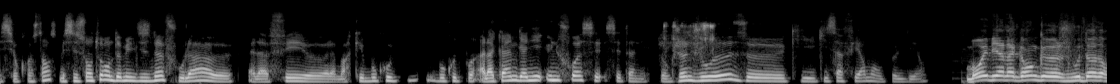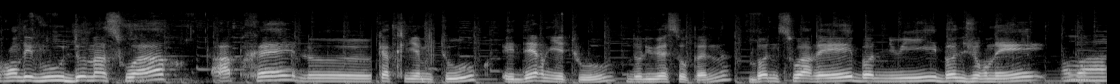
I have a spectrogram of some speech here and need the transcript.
les circonstances, mais c'est surtout en 2019 où là, euh, elle a fait, euh, elle a marqué beaucoup, beaucoup de points. Elle a quand même gagné une fois cette année. Donc jeune joueuse euh, qui, qui s'affirme, on peut le dire. Bon, eh bien, la gang, je vous donne rendez-vous demain soir, après le quatrième tour et dernier tour de l'US Open. Bonne soirée, bonne nuit, bonne journée. Au revoir.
